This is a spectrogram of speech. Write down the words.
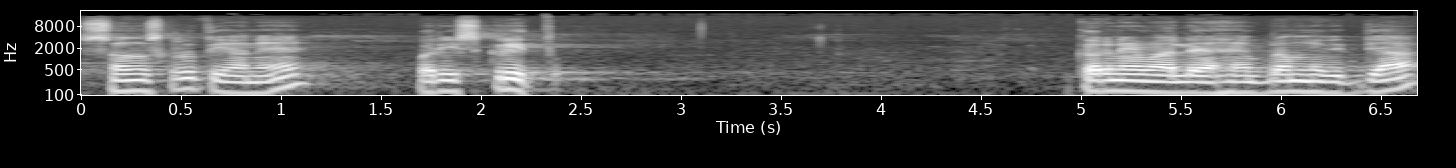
संस्कृत यानि परिष्कृत करने वाले हैं ब्रह्म विद्या,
